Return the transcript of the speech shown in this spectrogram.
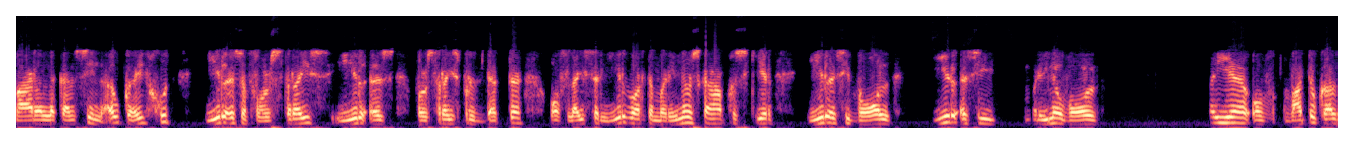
waar hulle kan sien, okay, goed, hier is 'n volstrys, hier is volstrysprodukte of luister, hier word 'n merino skaap geskeer, hier is die wol, hier is die merino wol eie of wat ook al,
